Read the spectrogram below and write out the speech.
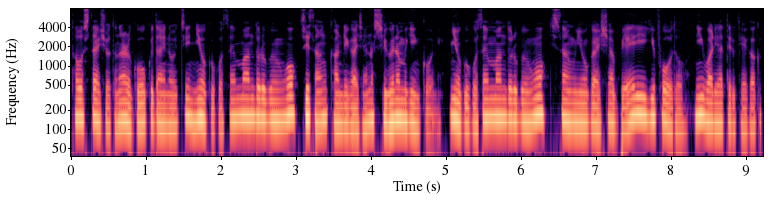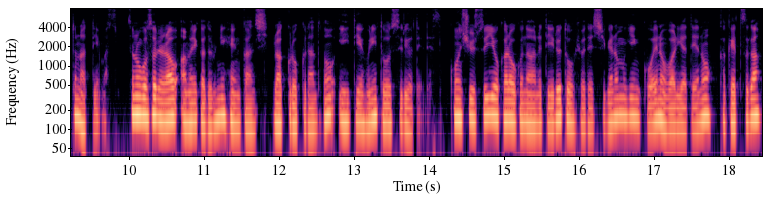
投資対象となる5億台のうち2億5000万ドル分を資産管理会社のシグナム銀行に、2億5000万ドル分を資産運用会社ベイリー・ギフォードに割り当てる計画となっています。その後それらをアメリカドルに変換し、ブラックロックなどの ETF に投資する予定です。今週水曜から行われている投票でシグナム銀行への割り当ての可決が、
